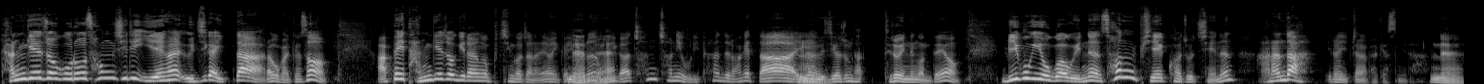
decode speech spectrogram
단계적으로 성실히 이행할 의지가 있다라고 밝혀서 앞에 단계적이라는 걸 붙인 거잖아요. 그러니까 이거는 네네. 우리가 천천히 우리 편한 대로 하겠다 이런 음. 의지가 좀 들어 있는 건데요. 미국이 요구하고 있는 선 비핵화 조치에는 안 한다 이런 입장을 밝혔습니다. 네.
